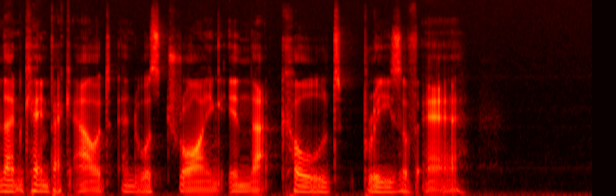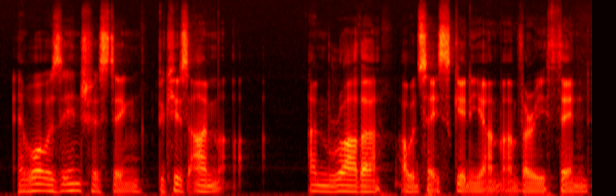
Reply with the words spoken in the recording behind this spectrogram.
and then came back out and was drawing in that cold breeze of air. And what was interesting, because I'm I'm rather, I would say, skinny. I'm I'm very thin.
